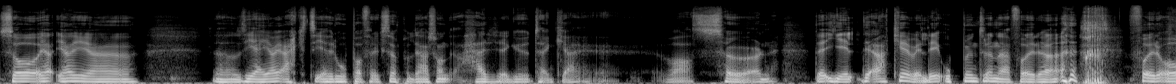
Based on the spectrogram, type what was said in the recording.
Så jeg, jeg The AI Act i Europa f.eks., det er sånn herregud, tenker jeg. Hva søren. Det, gjelder, det er ikke veldig oppmuntrende for, uh, for å,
